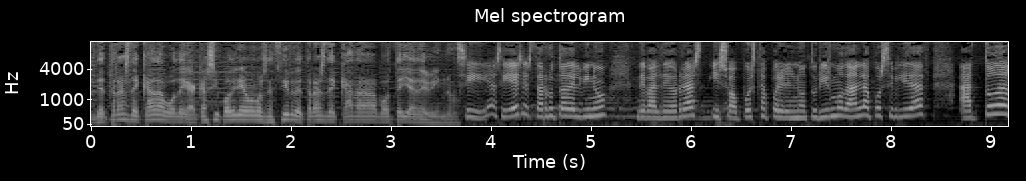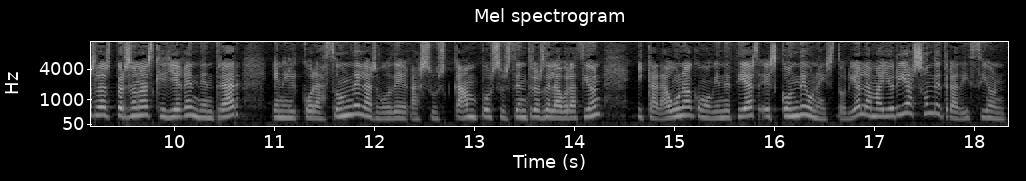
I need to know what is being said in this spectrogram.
detrás de cada bodega, casi podríamos decir detrás de cada botella de vino. Sí, así es. Esta ruta del vino de Valdeorras y su apuesta por el enoturismo dan la posibilidad a todas las personas que lleguen de entrar en el corazón de las bodegas, sus campos, sus centros de elaboración y cada una, como bien decías, esconde una historia. La mayoría son de tradición,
